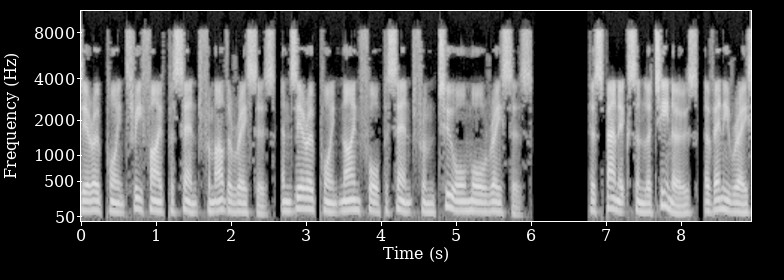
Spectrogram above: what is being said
0.35% from other races, and 0.94% from two or more races. Hispanics and Latinos, of any race,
